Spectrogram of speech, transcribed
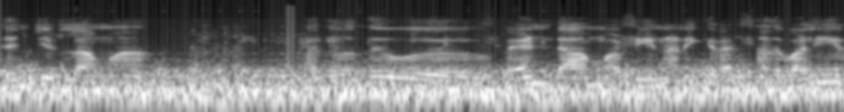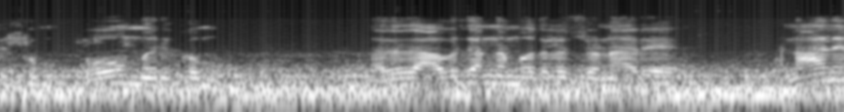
செஞ்சிடலாமா? அது வந்து வேண்டாம் அப்படின்னு நினைக்கிறேன். அது வழி இருக்கும் கோபம் இருக்கும். அதாவது அவர் தாங்க முதல்ல சொன்னார். நானே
